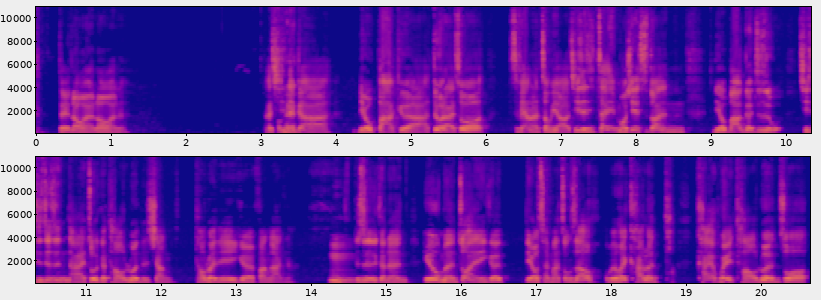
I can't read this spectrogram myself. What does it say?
对完了，run 完了。那其实那个啊.留 bug 啊，对我来说是非常的重要。其实，在某些时段留 bug 就是，其实就是拿来做一个讨论的，像讨论的一个方案呢、啊。嗯，就是可能因为我们做完一个流程嘛，总之要我们会开论讨开会讨论说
